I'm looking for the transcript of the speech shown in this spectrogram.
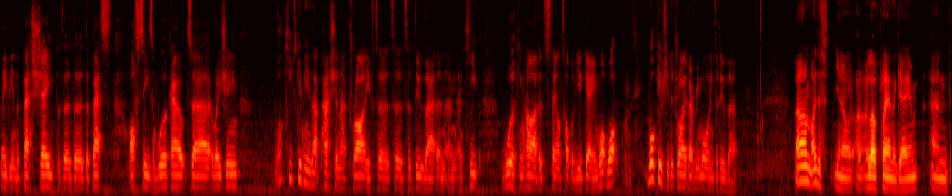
maybe in the best shape, the, the, the best off-season workout uh, regime. What keeps giving you that passion, that drive to, to, to do that and, and, and keep working harder to stay on top of your game? What what what gives you the drive every morning to do that? Um, I just you know I, I, love playing the game, and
